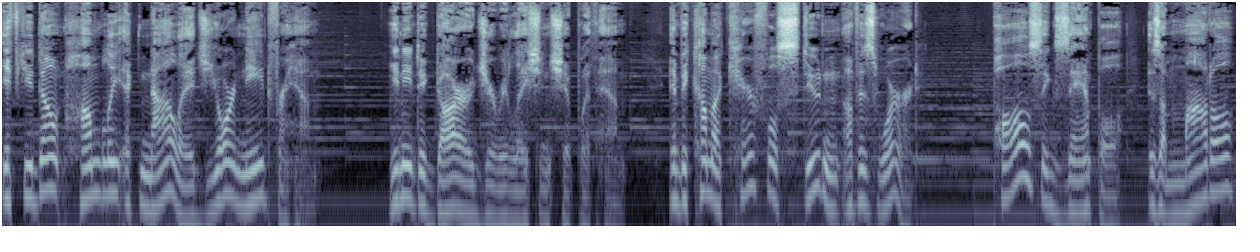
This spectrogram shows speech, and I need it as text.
if you don't humbly acknowledge your need for Him. You need to guard your relationship with Him and become a careful student of His Word. Paul's example is a model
